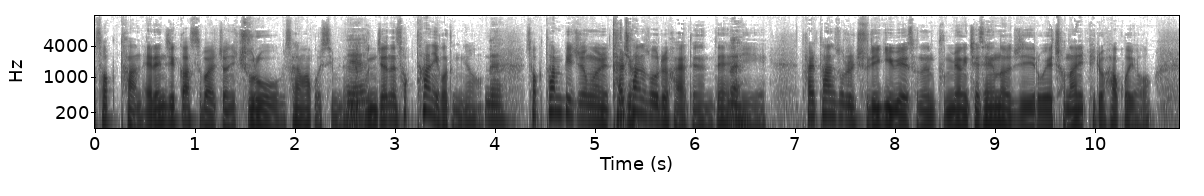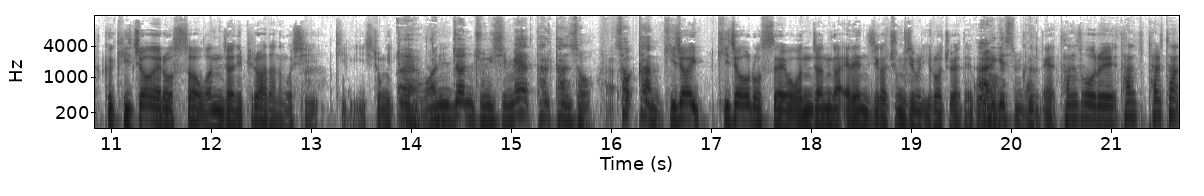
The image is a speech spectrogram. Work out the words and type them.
석탄, LNG 가스 발전이 주로 사용하고 있습니다. 예. 문제는 석탄이거든요. 네. 석탄 비중을 그죠. 탈탄소를 가야 되는데 네. 이 탈탄소를 줄이기 위해서는 분명히 재생에너지로의 전환이 필요하고요. 그 기저에로서 원전이 필요하다는 것이 이쪽. 네, 원전 중심의 탈탄소, 석탄. 기저 기저로서의 원전과 LNG가 중심을 이뤄줘야 되고요. 알겠습니다. 그, 예, 탄소를 탄, 탈탄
